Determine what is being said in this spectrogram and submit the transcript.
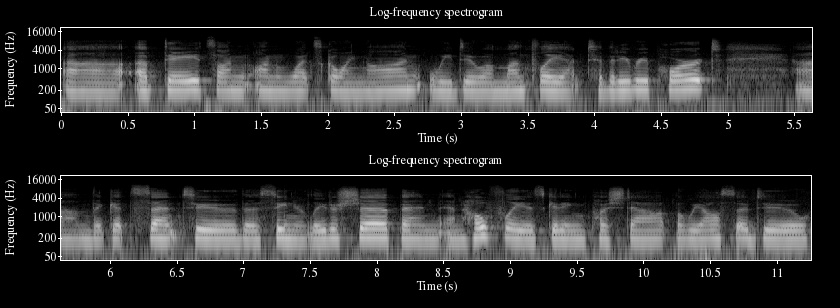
uh, updates on, on what's going on. We do a monthly activity report um, that gets sent to the senior leadership and, and hopefully is getting pushed out. But we also do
